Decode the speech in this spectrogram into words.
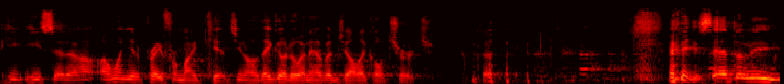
he, he said, I, I want you to pray for my kids. You know, they go to an evangelical church. and he said to me,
